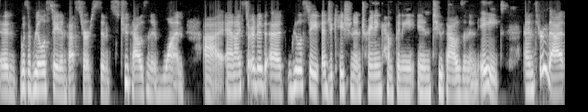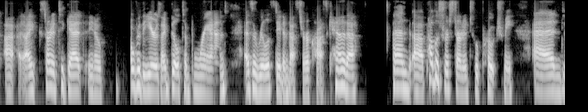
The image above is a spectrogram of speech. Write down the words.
and was a real estate investor since 2001. Uh, and I started a real estate education and training company in 2008. And through that, I, I started to get you know over the years, I built a brand as a real estate investor across Canada. And uh, publishers started to approach me. And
